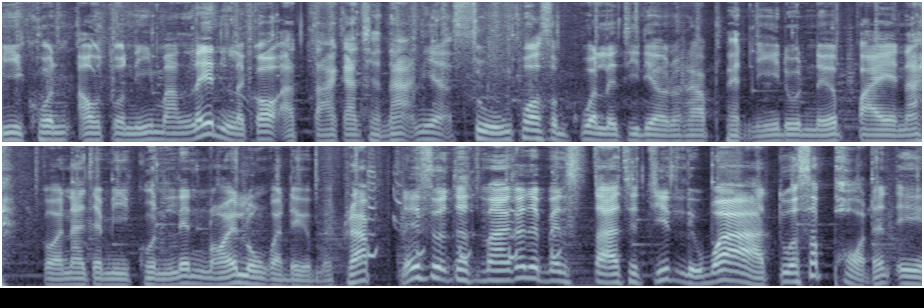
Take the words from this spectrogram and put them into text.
มีคนเอาตัวนี้มาเล่น แล้วก็อัตราการชนะเนี่ยสูงพอสมควรเลยทีเดียวนะครับ แพทนี้โดนเนิร์ฟไปนะ ก็น่าจะมีคนเล่นน้อยลงกว่าเดิมนะครับ ในส่วนถัดมาก็จะเป็น Strategist หรือว่าตัวซัพพอร์ตนั่นเอง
